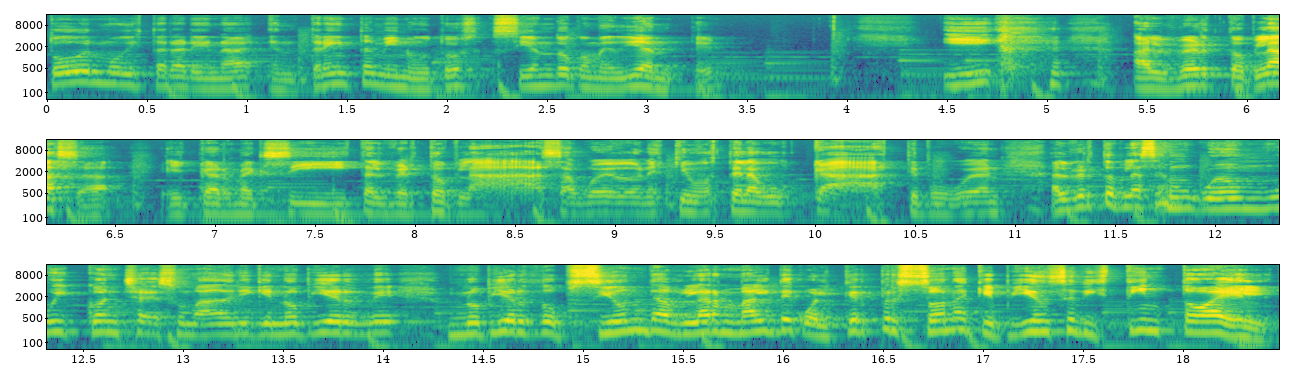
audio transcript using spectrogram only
todo el Movistar Arena en 30 minutos siendo comediante. Y Alberto Plaza, el carmexista, Alberto Plaza, weón, es que vos te la buscaste, pues weón. Alberto Plaza es un weón muy concha de su madre y que no pierde, no pierde opción de hablar mal de cualquier persona que piense distinto a él.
